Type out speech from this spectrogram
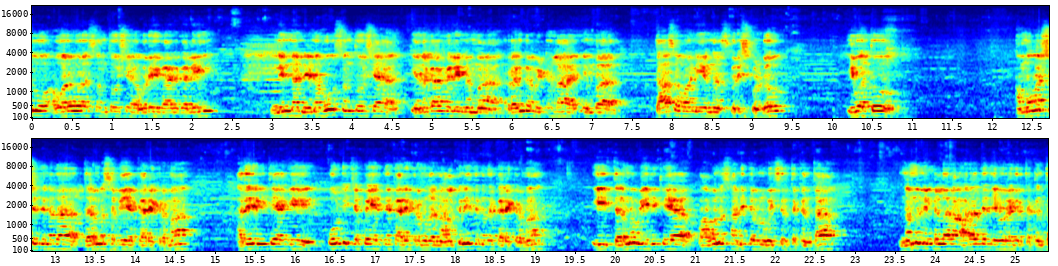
ಒಳಿತು ಅವರವರ ಸಂತೋಷ ಅವರಿಗಾಗಲಿ ನಿನ್ನ ನೆನಹೋ ಸಂತೋಷ ಎನಗಾಗಲಿ ನಮ್ಮ ರಂಗ ವಿಠಲ ಎಂಬ ದಾಸವಾಣಿಯನ್ನು ಸ್ಮರಿಸಿಕೊಂಡು ಇವತ್ತು ಅಮಾವಾಸ್ಯ ದಿನದ ಧರ್ಮಸಭೆಯ ಕಾರ್ಯಕ್ರಮ, ಅದೇ ರೀತಿಯಾಗಿ ಕೋಟಿ ಜಪಯಜ್ಞ ಕಾರ್ಯಕ್ರಮದ ನಾಲ್ಕನೇ ದಿನದ ಕಾರ್ಯಕ್ರಮ, ಈ ಧರ್ಮ ವೇದಿಕೆಯ ಪಾವನ ಸಾನ್ನಿಧ್ಯವನ್ನು ವಹಿಸಿರ್ತಕ್ಕಂಥ, ನಮ್ಮ ನಿಮ್ಮೆಲ್ಲರ ಆರಾಧ್ಯ ದೇವರಾಗಿರ್ತಕ್ಕಂಥ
